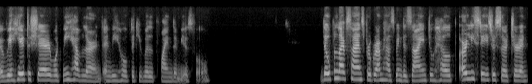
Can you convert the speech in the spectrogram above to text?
Uh, we're here to share what we have learned and we hope that you will find them useful. The Open Life Science program has been designed to help early stage researcher and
